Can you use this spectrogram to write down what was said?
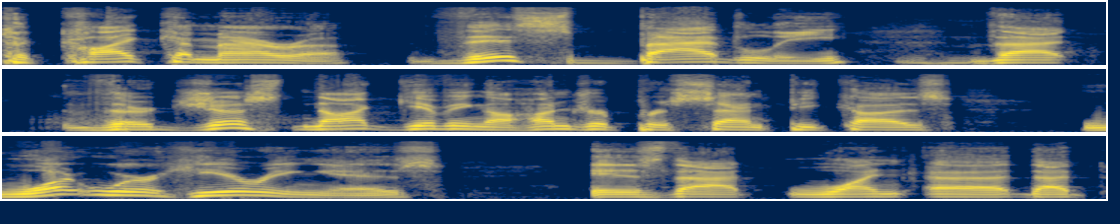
to Kai Kamara this badly that they're just not giving 100% because what we're hearing is is that one uh, that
